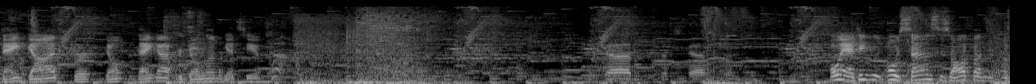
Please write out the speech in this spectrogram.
Thank God for don't. Thank God for don't let him get to you. God. Oh wait, I think. Oh, silence is off on, on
